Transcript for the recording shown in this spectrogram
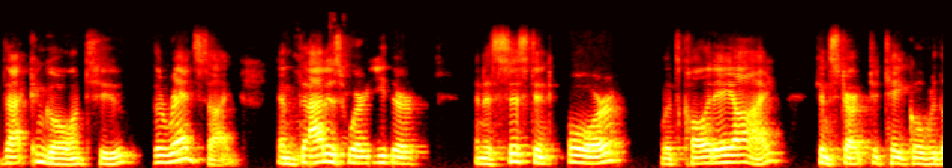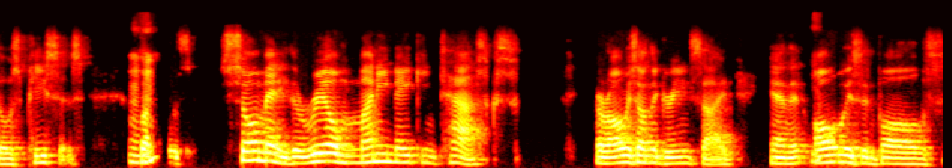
that can go onto the red side. And that is where either an assistant or let's call it AI, can start to take over those pieces. Mm-hmm. But there's so many, the real money making tasks are always on the green side, and it yeah. always involves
